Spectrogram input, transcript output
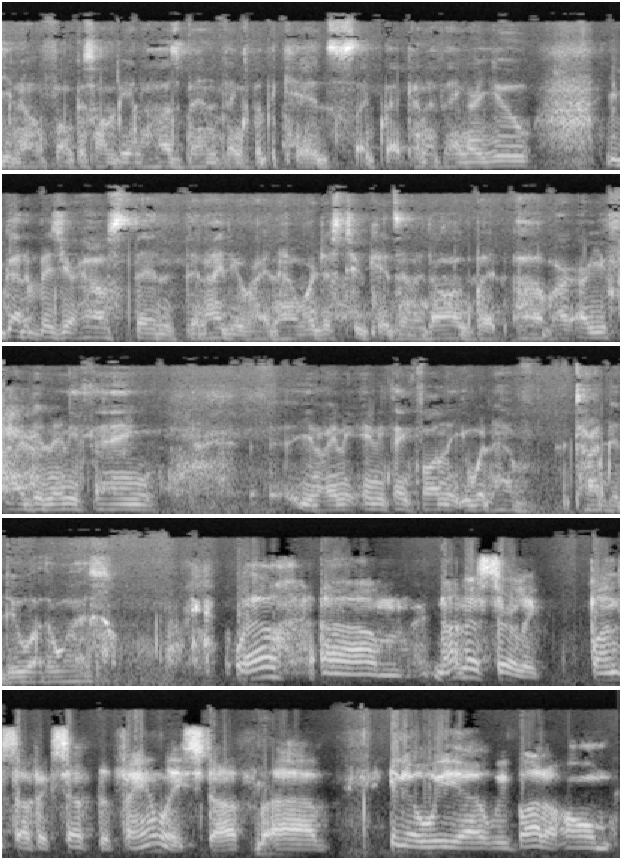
you know, focus on being a husband, things with the kids, like that kind of thing. Are you, you've got a busier house than, than I do right now. We're just two kids and a dog, but um, are, are, you finding anything, you know, any, anything fun that you wouldn't have time to do otherwise? Well, um, not necessarily fun stuff except the family stuff. Uh, you know, we uh, we bought a home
